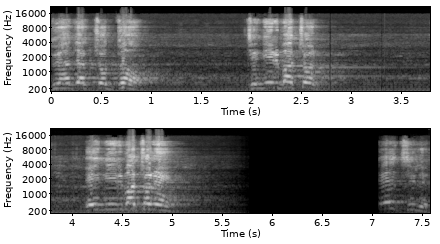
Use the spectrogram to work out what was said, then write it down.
দুই হাজার চোদ্দ যে নির্বাচন, এই নির্বাচনে ছিলেন?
